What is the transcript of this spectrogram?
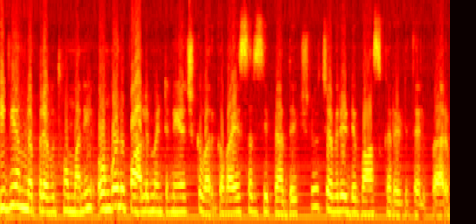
ఈవీఎంల ప్రభుత్వం అని ఒంగోలు పార్లమెంటు నియోజకవర్గ వైఎస్ఆర్సీపీ అధ్యక్షులు చెవిరెడ్డి భాస్కర్ రెడ్డి తెలిపారు.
